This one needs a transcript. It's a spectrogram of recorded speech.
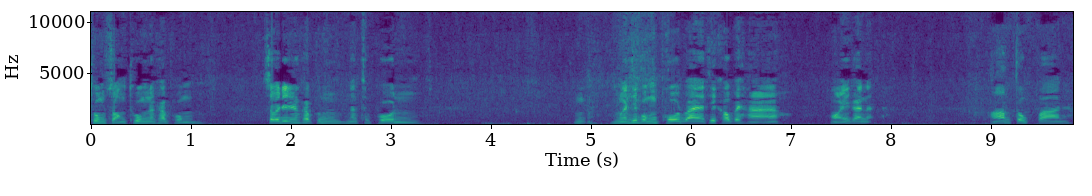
ทุ่มสองทุ่มนะครับผม สวัสดีนะครับคุณนัทพล เหมือนที่ผมโพสต์ไว้ที่เขาไปหาหอยกันอะห้ามตกปลานะ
